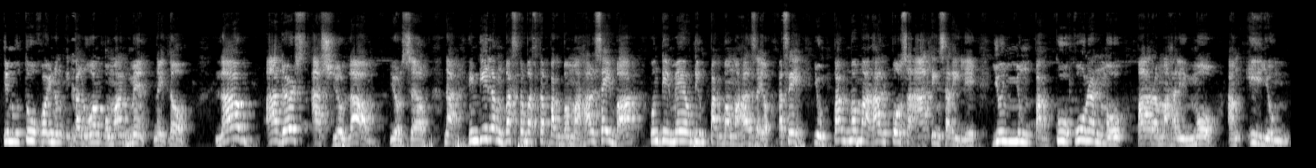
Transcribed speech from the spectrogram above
tinutukoy ng ikaluwang commandment na ito. Love others as you love yourself. Na hindi lang basta-basta pagmamahal sa iba, kundi mayroon ding pagmamahal sa iyo. Kasi yung pagmamahal po sa ating sarili, yun yung pagkukunan mo para mahalin mo ang iyong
